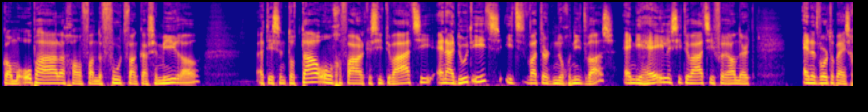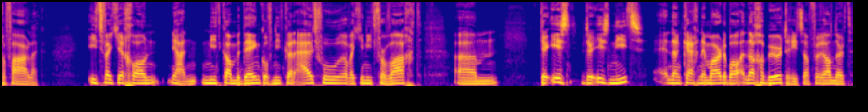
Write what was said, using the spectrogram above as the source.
komen ophalen. Gewoon van de voet van Casemiro. Het is een totaal ongevaarlijke situatie. En hij doet iets, iets wat er nog niet was. En die hele situatie verandert. En het wordt opeens gevaarlijk. Iets wat je gewoon ja, niet kan bedenken of niet kan uitvoeren. Wat je niet verwacht. Um, er, is, er is niets. En dan krijgt Neymar de bal en dan gebeurt er iets. Dan verandert,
